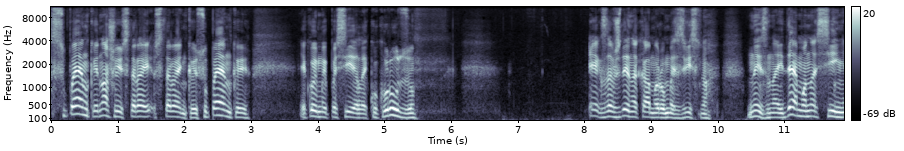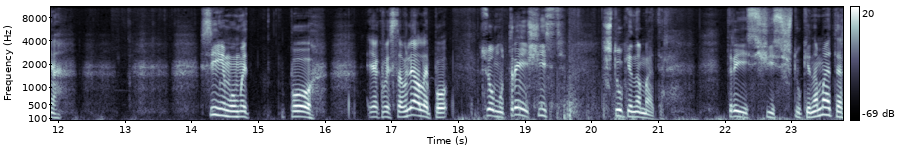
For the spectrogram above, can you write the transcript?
супенкою, нашою старенькою супенкою якою ми посіяли кукурудзу. Як завжди на камеру ми, звісно, не знайдемо насіння. Сіємо ми по, як виставляли, по цьому 3,6 штуки на метр. 3,6 штуки на метр.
